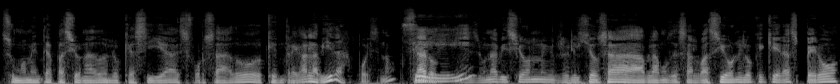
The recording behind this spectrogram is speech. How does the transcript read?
sumamente apasionado en lo que hacía, esforzado, que entrega la vida, pues, ¿no? Sí. Claro, desde una visión religiosa hablamos de salvación y lo que quieras, pero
